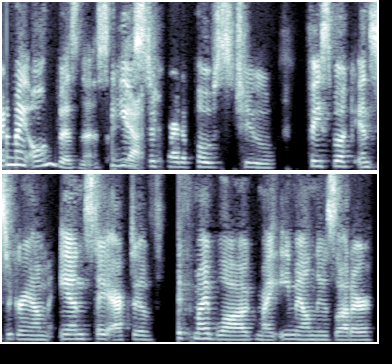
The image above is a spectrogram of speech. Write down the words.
i my own business i used yeah. to try to post to facebook instagram and stay active with my blog my email newsletter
